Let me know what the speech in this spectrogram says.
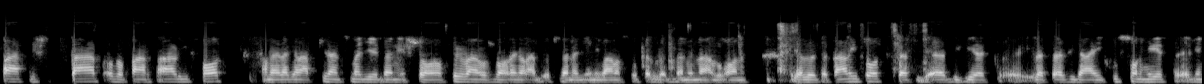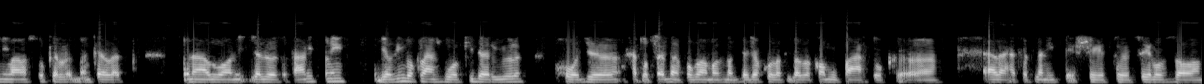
pártlistát az a párt állíthat, amely legalább 9 megyében és a fővárosban legalább 50 egyéni választókerületben önállóan jelöltet állított, tehát ugye eddig, illetve ez idáig 27 egyéni választókerületben kellett önállóan jelöltet állítani. Ugye az indoklásból kiderül, hogy hát ott ebben fogalmaznak, de gyakorlatilag a kamupártok ellehetetlenítését célozza a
